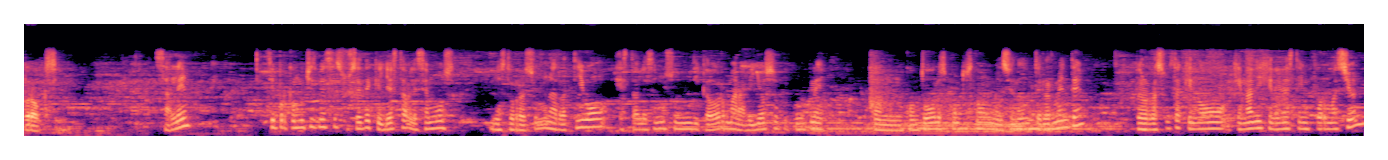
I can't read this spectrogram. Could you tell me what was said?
próximo. ¿Sale? Sí, porque muchas veces sucede que ya establecemos nuestro resumen narrativo, establecemos un indicador maravilloso que cumple con, con todos los puntos que hemos mencionado anteriormente pero resulta que no que nadie genera esta información.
